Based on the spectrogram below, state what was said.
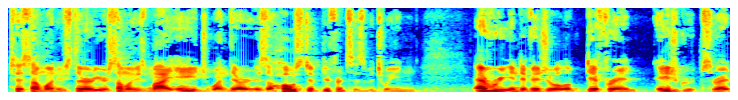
to someone who's 30 or someone who's my age, when there is a host of differences between every individual of different age groups, right?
